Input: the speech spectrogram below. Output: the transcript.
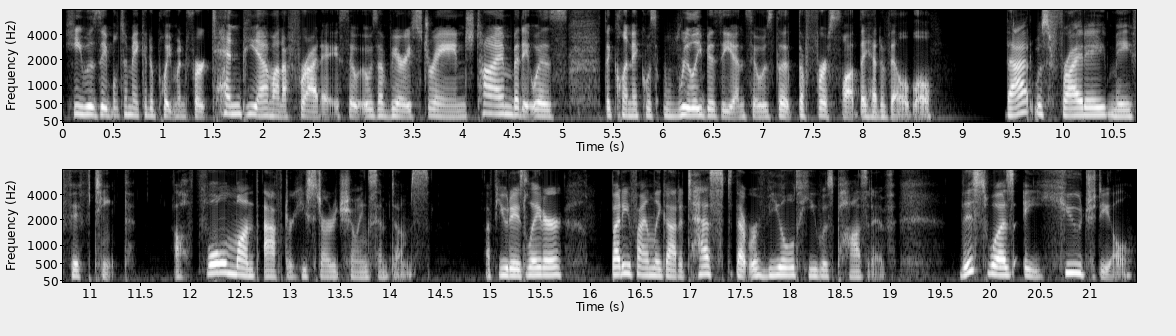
he was able to make an appointment for 10 p.m. on a Friday. So it was a very strange time, but it was, the clinic was really busy. And so it was the, the first slot they had available. That was Friday, May 15th, a full month after he started showing symptoms. A few days later, Buddy finally got a test that revealed he was positive. This was a huge deal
